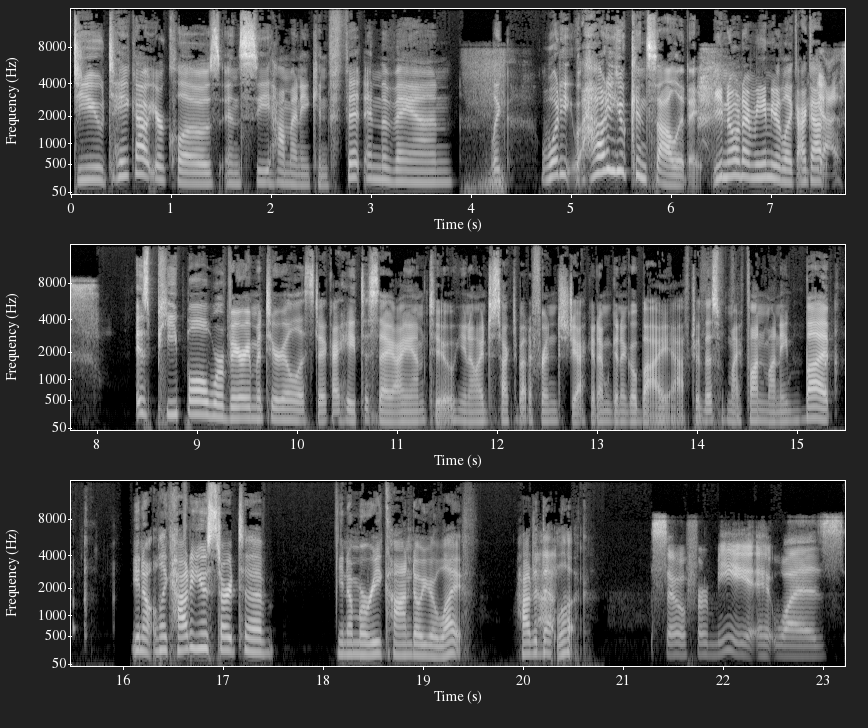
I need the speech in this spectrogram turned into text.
Do you take out your clothes and see how many can fit in the van? Like, what do you how do you consolidate? You know what i mean? You're like i got yes. is people were very materialistic. I hate to say i am too. You know i just talked about a fringe jacket i'm going to go buy after this with my fun money. But you know like how do you start to you know marie kondo your life? How did that look? So for me it was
